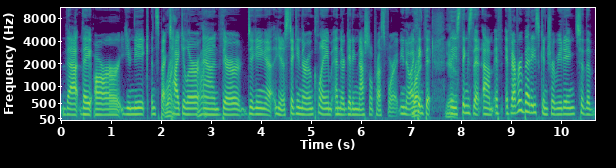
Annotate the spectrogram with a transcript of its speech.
that they are unique and spectacular right. Right. and they're digging, a, you know, staking their own claim and they're getting national press for it. You know, I think that yeah. these things that um, if, if everybody's contributing to the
